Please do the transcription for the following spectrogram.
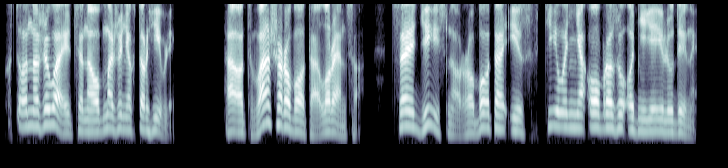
хто наживається на обмеженнях торгівлі. А от ваша робота, Лоренцо, це дійсно робота із втілення образу однієї людини.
